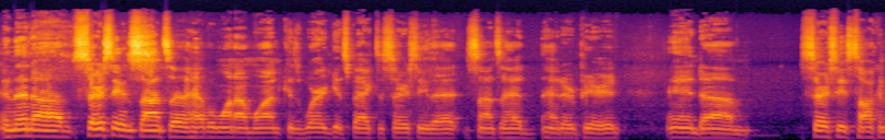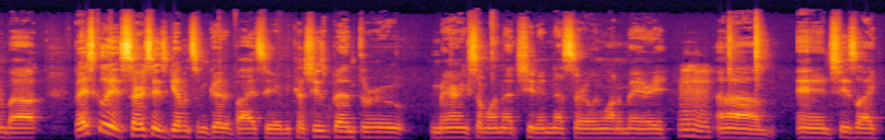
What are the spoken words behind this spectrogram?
and then um, Cersei and Sansa have a one-on-one because word gets back to Cersei that Sansa had had her period, and um, Cersei's talking about basically Cersei's given some good advice here because she's been through marrying someone that she didn't necessarily want to marry, Mm-hmm. um, and she's like,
